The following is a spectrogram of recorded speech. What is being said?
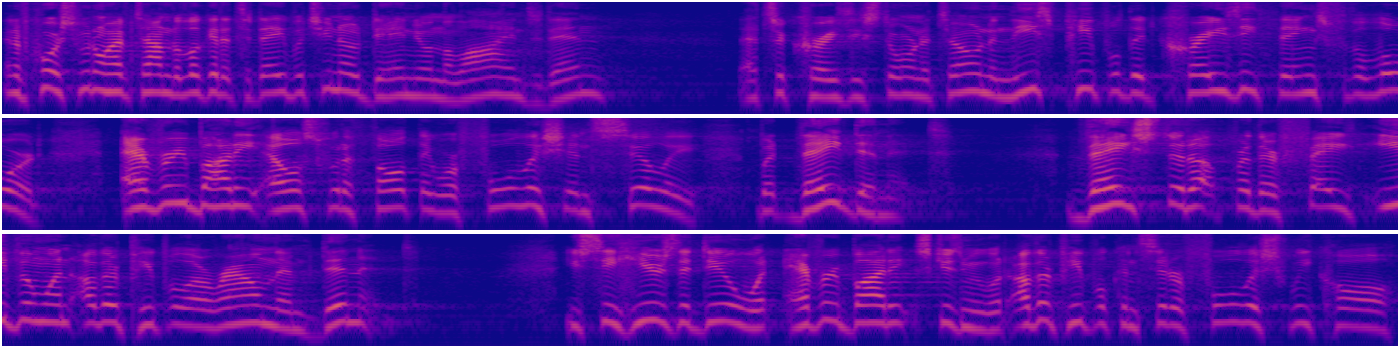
And of course, we don't have time to look at it today, but you know Daniel and the lion's den. That's a crazy story on its own. And these people did crazy things for the Lord. Everybody else would have thought they were foolish and silly, but they didn't. They stood up for their faith even when other people around them didn't. You see, here's the deal what everybody, excuse me, what other people consider foolish, we call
